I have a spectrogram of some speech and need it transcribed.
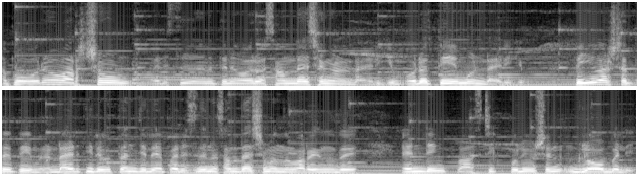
അപ്പോൾ ഓരോ വർഷവും പരിസ്ഥിതി ദിനത്തിന് ഓരോ സന്ദേശങ്ങൾ ഉണ്ടായിരിക്കും ഓരോ തീമും ഉണ്ടായിരിക്കും. ഈ വർഷത്തെ തീം രണ്ടായിരത്തി ഇരുപത്തഞ്ചിലെ പരിസ്ഥിതി സന്ദേശം എന്ന് പറയുന്നത് എൻഡിങ് പ്ലാസ്റ്റിക് പൊല്യൂഷൻ ഗ്ലോബലി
